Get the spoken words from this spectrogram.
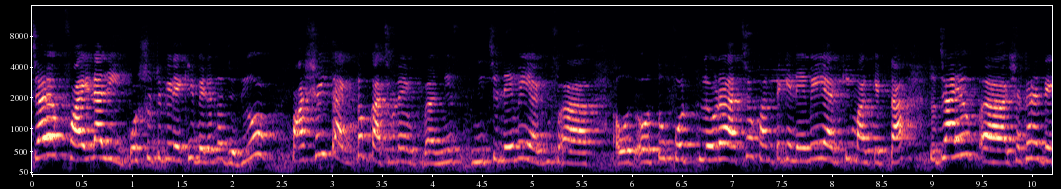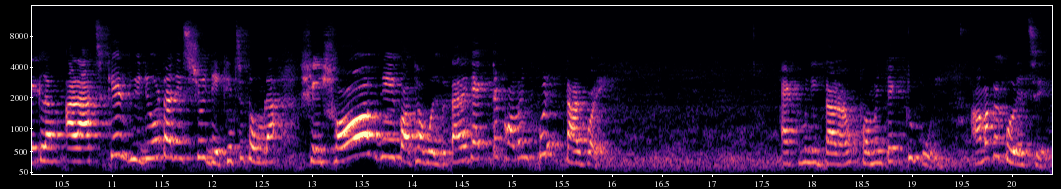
যাই হোক ফাইনালি পরশুটিকে রেখে বেরোনো, যদিও পাশেই তো একদম কাছে মানে নিচে নেমেই আর কি ও- তো ফোর্থ ফ্লোরে আছে, ওখান থেকে নেমেই আর কি মার্কেটটা তো যাই হোক সেখানে দেখলাম। আর আজকের ভিডিওটা নিশ্চয়ই দেখেছ তোমরা। সেই সব নিয়ে কথা বলবে। আগে একটা কমেন্ট করি, তারপরে। এক মিনিট দাঁড়াও কমেন্টটা একটু পড়ি আমাকে করেছে।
